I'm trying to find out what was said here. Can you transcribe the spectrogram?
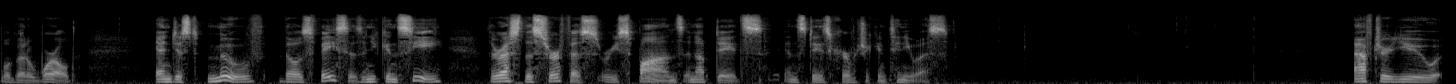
We'll go to world and just move those faces and you can see the rest of the surface responds and updates and stays curvature continuous. After you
